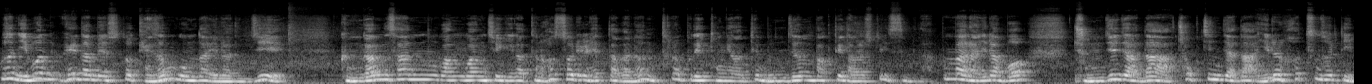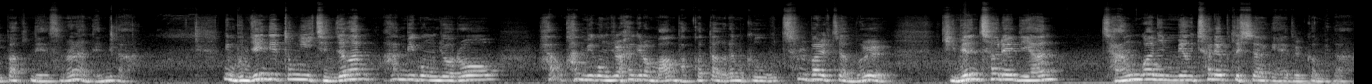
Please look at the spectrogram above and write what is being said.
우선 이번 회담에서도 개성공단이라든지 금강산 관광지기 같은 헛소리를 했다가는 트럼프 대통령한테 문전박대 당할 수도 있습니다. 뿐만 아니라 뭐 중재자다, 촉진자다 이런 허튼 소리도 입 밖에 내서는 안 됩니다. 문재인 대통령이 진정한 한미 공조로 한미 공조를 하기로 마음 바꿨다 그러면 그 출발점을 김현철에 대한 장관 임명 철회부터 시작해야 될 겁니다.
